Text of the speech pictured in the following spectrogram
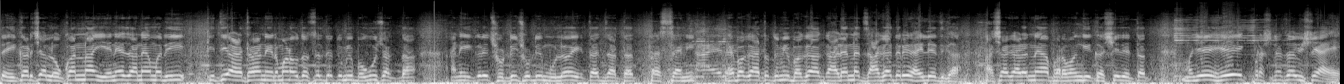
तर इकडच्या लोकांना येण्या जाण्यामध्ये किती अडथळा निर्माण होत असेल ते तुम्ही बघू शकता. आणि इकडे छोटी छोटी मुलं येतात जातात रस्त्याने. हे बघा आता तुम्ही बघा गाड्यांना जागा तरी राहिलीत का? अशा गाड्यांना परवानगी कशी देतात? म्हणजे हे एक प्रश्नाचा विषय आहे.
